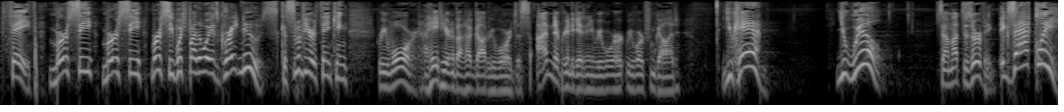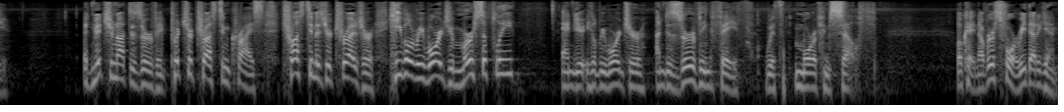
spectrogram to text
faith. Mercy, mercy, mercy, which by the way is great news. Because some of you are thinking, reward. I hate hearing about how God rewards us. I'm never going to get any reward, reward from God. You can. You will. So I'm not deserving. Exactly. Admit you're not deserving. Put your trust in Christ. Trust Him as your treasure. He will reward you mercifully, and you, He'll reward your undeserving faith with more of Himself. Okay, now verse 4, read that again.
